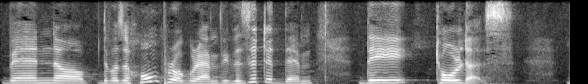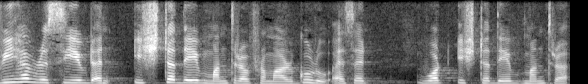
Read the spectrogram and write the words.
when uh, there was a home program, we visited them, they told us, We have received an Ishtadev mantra from our Guru. I said, What Ishtadev mantra?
